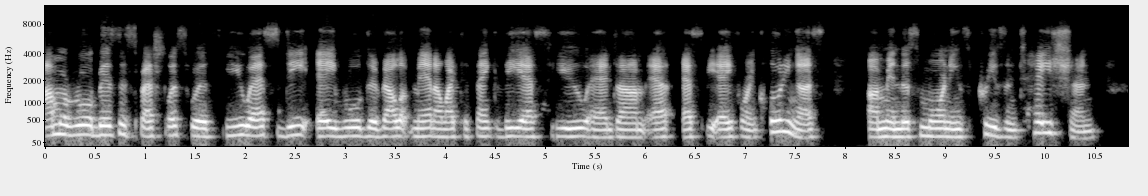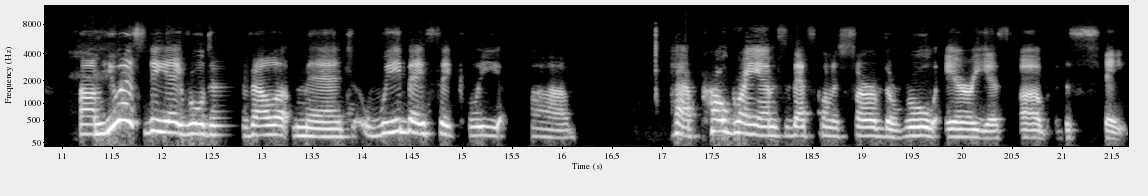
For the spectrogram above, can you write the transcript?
I'm a rural business specialist with USDA Rural Development. I'd like to thank VSU and um, SBA for including us um, in this morning's presentation. Um, USDA Rural Development, we basically uh, have programs that's going to serve the rural areas of the state.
